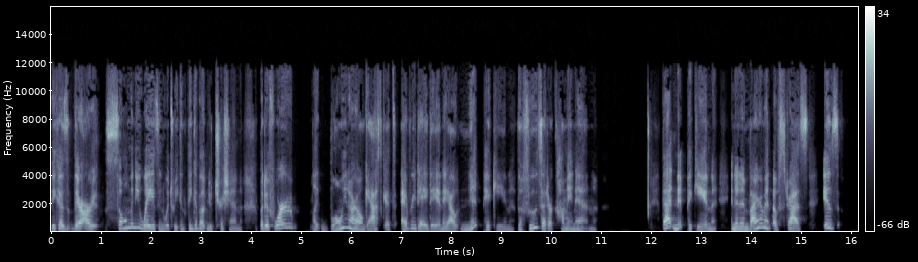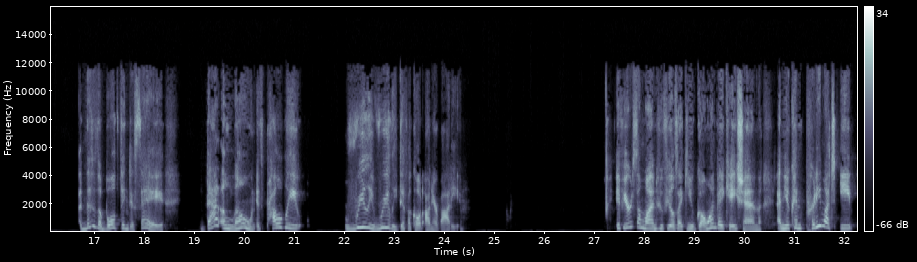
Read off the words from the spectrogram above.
Because there are so many ways in which we can think about nutrition, but if we're like blowing our own gaskets every day, day in, day out, nitpicking the foods that are coming in, that nitpicking in an environment of stress is, and this is a bold thing to say, that alone is probably really, really difficult on your body. If you're someone who feels like you go on vacation and you can pretty much eat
